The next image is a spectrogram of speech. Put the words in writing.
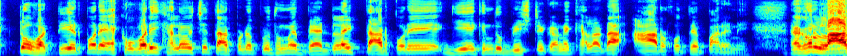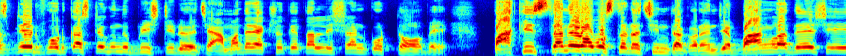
একটা ওভার টি এর পরে এক ওভারই খেলা হয়েছে, তারপরে প্রথমে ব্যাড লাইট তারপরে গিয়ে কিন্তু বৃষ্টির কারণে খেলাটা আর হতে পারেনি। এখন লাস্ট ডের ফোরকাস্টেও কিন্তু বৃষ্টি রয়েছে, আমাদের একশো তেতাল্লিশ রান করতে হবে। পাকিস্তানের অবস্থাটা চিন্তা করেন যে বাংলাদেশ এই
